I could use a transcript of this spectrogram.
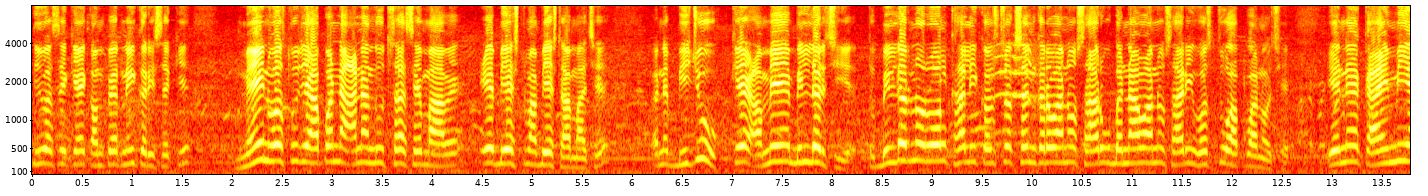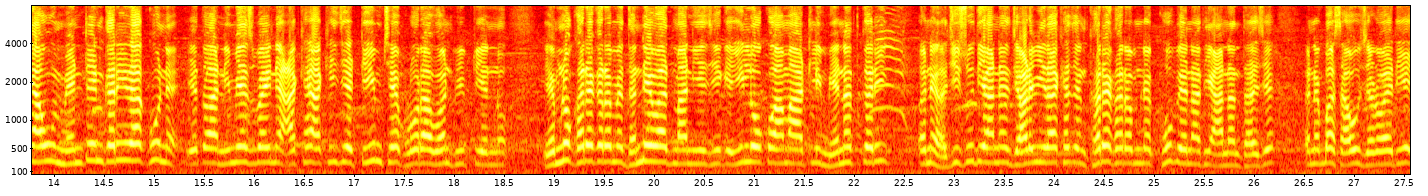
દિવસે ક્યાંય કમ્પેર નહીં કરી શકીએ. મેઇન વસ્તુ જે આપણને આનંદ ઉત્સાહ શેમાં આવે, એ બેસ્ટમાં બેસ્ટ આમાં છે. અને બીજું કે અમે બિલ્ડર છીએ. તો બિલ્ડરનો રોલ ખાલી કન્સ્ટ્રક્શન કરવાનો, સારું બનાવવાનો, સારી વસ્તુ આપવાનો છે. એને કાયમી આવું મેન્ટેન કરી રાખવું ને, એ તો આ નિમેશભાઈને આખે આખી જે ટીમ છે ફ્લોરા વન ફિફ્ટી એમનો એમનો ખરેખર અમે ધન્યવાદ માનીએ છીએ કે એ લોકો આમાં આટલી મહેનત કરી અને હજી સુધી આને જાળવી રાખે છે અને ખરેખર અમને ખૂબ એનાથી આનંદ થાય છે. અને બસ આવું જળવાઈ રહીએ,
